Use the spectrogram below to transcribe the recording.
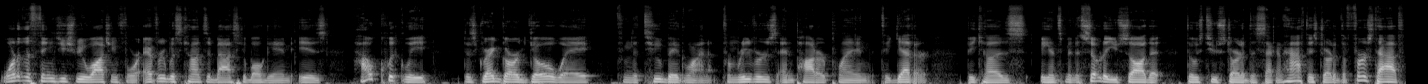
one of the things you should be watching for every Wisconsin basketball game is how quickly does Greg Gard go away from the two big lineup, from Reuvers and Potter playing together? Because against Minnesota, you saw that those two started the second half. They started the first half,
